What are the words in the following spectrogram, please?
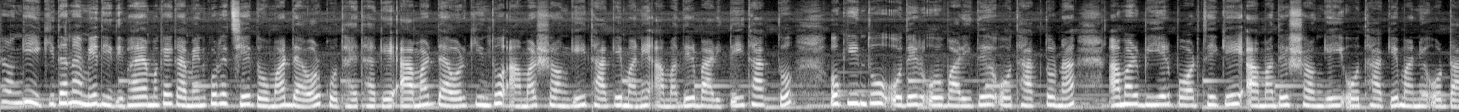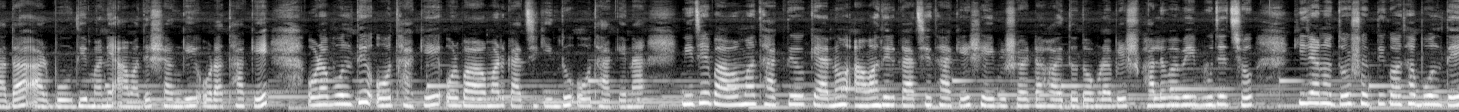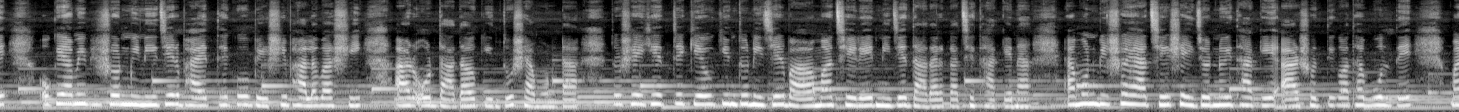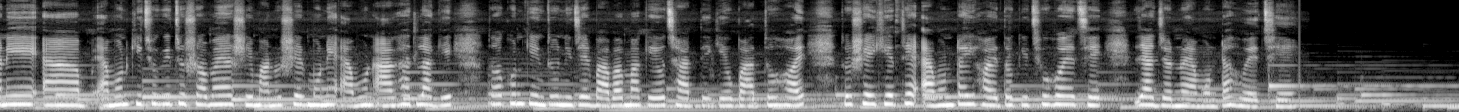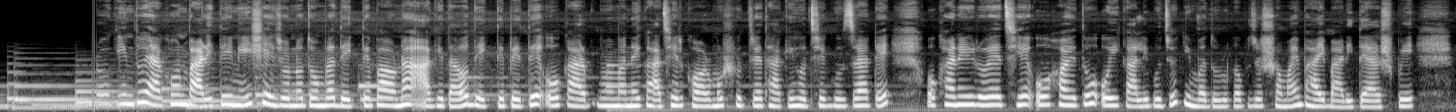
সঙ্গে ইকিতা নামে দিদিভাই আমাকে কমেন্ট করেছে, তোমার দেওর কোথায় থাকে? আমার দেওর কিন্তু আমার সঙ্গেই থাকে মানে আমাদের বাড়িতেই থাকতো। ও কিন্তু ওদের ও বাড়িতে ও থাকতো না। আমার বিয়ের পর থেকেই আমাদের সঙ্গেই ও থাকে মানে ওর দাদা আর বৌদি মানে আমাদের সঙ্গেই ওরা থাকে। ওরা বলতে ও থাকে, ওর বাবা মার কাছে কিন্তু ও থাকে না। নিজের বাবা মা থাকতেও কেন আমাদের কাছে থাকে, সেই বিষয়টা হয়তো তোমরা বেশ ভালোভাবেই বুঝেছ। কি জানো তো, সত্যি কথা বলতে, ওকে আমি ভীষণ নিজের ভাইয়ের থেকেও বেশি ভালোবাসি আর ওর দাদাও কিন্তু সেমনটা। তো সেই ক্ষেত্রে কেউ কিন্তু নিজের বাবা মা ছেড়ে নিজের দাদার কাছে থাকে না। এমন বিষয় আছে, সেই জন্যই থাকে। আর সত্যি কথা বলতে মানে এমন কিছু কিছু সময় আসে মানুষের মনে এমন আঘাত লাগে, তখন কিন্তু নিজের বাবা মাকেও ছাড়তে কেউ বাধ্য হয়। তো সেই ক্ষেত্রে এমনটাই হয়তো কিছু হয়েছে, যার জন্য এমনটা হয়েছে। কিন্তু এখন বাড়িতে নেই সেই জন্য তোমরা দেখতে পাও না। আগে তাও দেখতে পেতে ও কার মানে কাছের কর্মসূত্রে থাকে হচ্ছে গুজরাটে। ওখানেই রয়েছে। ও হয়তো ওই কালী পুজো কিংবা দুর্গা পুজোর সময় ভাই বাড়িতে আসবে।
